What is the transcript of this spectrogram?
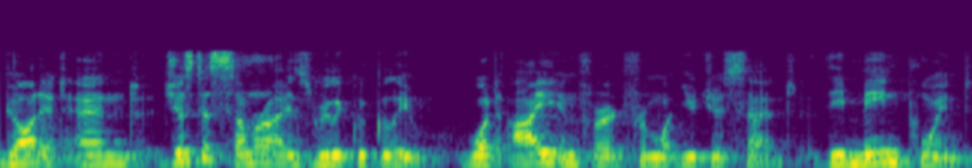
Got it. And just to summarize really quickly what I inferred from what you just said, the main point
